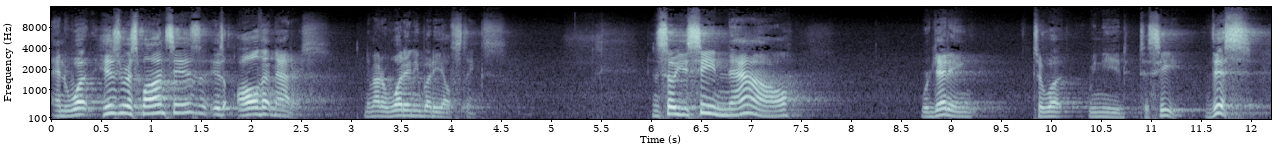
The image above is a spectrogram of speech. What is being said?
And what His response is, is all that matters, no matter what anybody else thinks. And so you see, now we're getting to what we need to see. This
